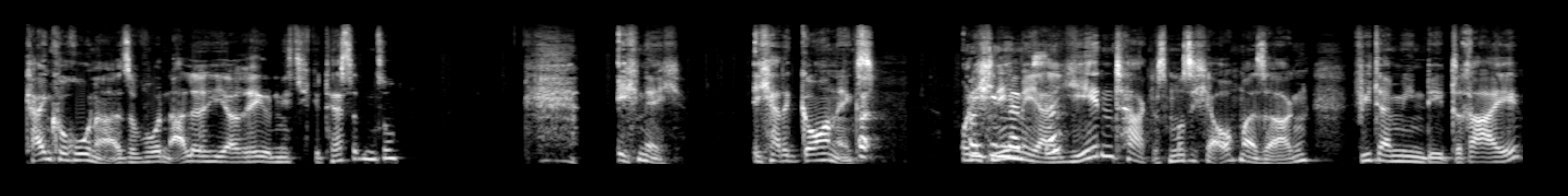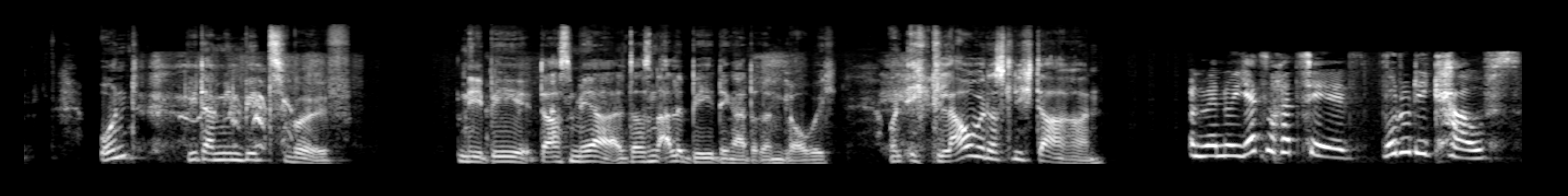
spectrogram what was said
Kein Corona, also wurden alle hier regelmäßig getestet und so. Ich nicht. Ich hatte gar nichts. Und- Und ich nehme Möpse? ja jeden Tag, das muss ich ja auch mal sagen, Vitamin D3 und Vitamin B12. Nee, B, da ist mehr. Da sind alle B-Dinger drin, glaube ich. Und ich glaube, das liegt daran. Und wenn du jetzt noch erzählst, wo du die kaufst,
